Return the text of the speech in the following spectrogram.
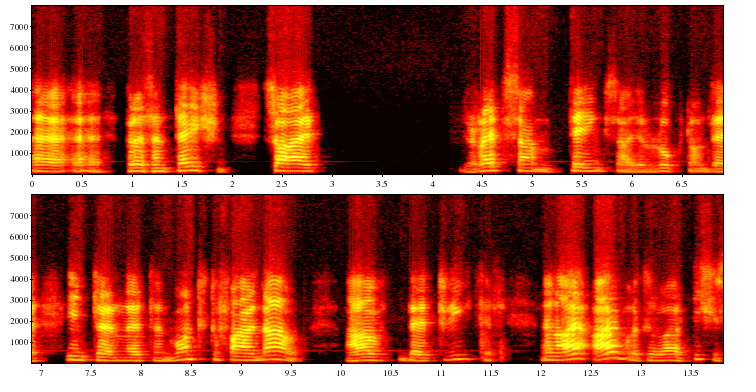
a, a presentation. So I read some things, I looked on the internet and wanted to find out how they treat it. And I, I was, uh, this is,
